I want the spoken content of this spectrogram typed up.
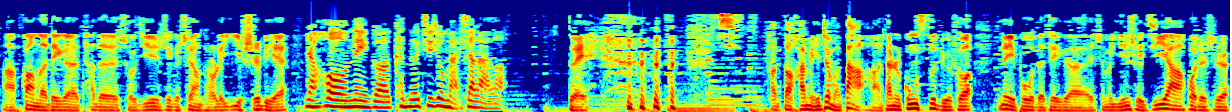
啊，放到这个他的手机这个摄像头里一识别，然后那个肯德基就买下来了。对，他倒还没这么大哈，但是公司比如说内部的这个什么饮水机啊，或者是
